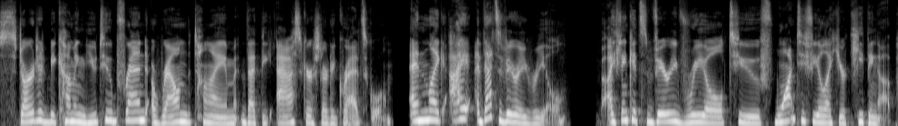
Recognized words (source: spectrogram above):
started becoming YouTube friend around the time that the Asker started grad school. And like I that's very real. I think it's very real to want to feel like you're keeping up.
